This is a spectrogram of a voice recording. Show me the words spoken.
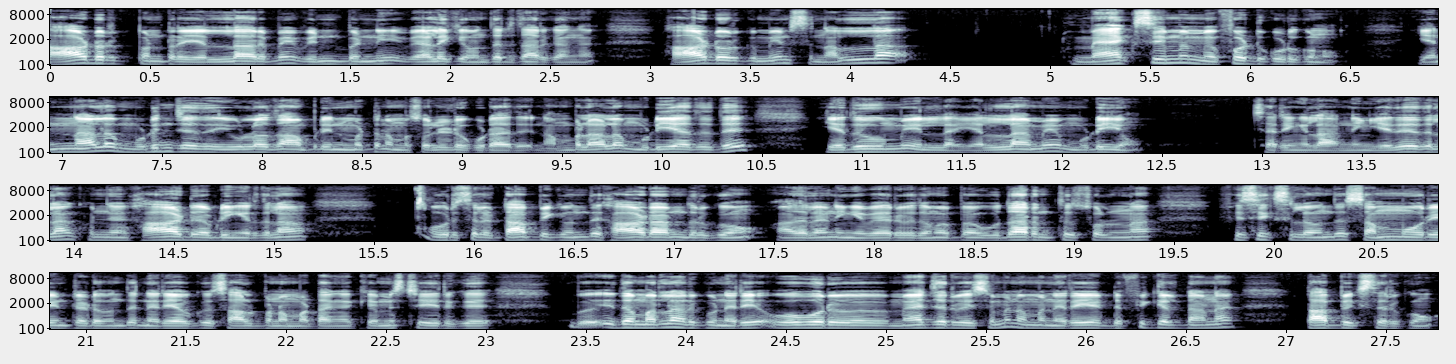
ஹார்ட் ஒர்க் பண்ணுற எல்லாருமே வின் பண்ணி வேலைக்கு வந்துட்டு தான் இருக்காங்க. ஹார்ட் ஒர்க் மீன்ஸ் நல்லா மேக்ஸிமம் எஃபர்ட் கொடுக்கணும். என்னால் முடிஞ்சது இவ்வளோ தான் அப்படின்னு மட்டும் நம்ம சொல்லிடக்கூடாது. நம்மளால் முடியாதது எதுவுமே இல்லை. எல்லாமே முடியும். சரிங்களா? நீங்கள் எது இதெல்லாம் கொஞ்சம் ஹார்டு அப்படிங்கிறதுலாம் ஒரு சில டாபிக் வந்து ஹார்டாக இருந்திருக்கும். அதெல்லாம் நீங்கள் வேறு விதமாக இப்போ உதாரணத்துக்கு சொல்லணும்னா ஃபிசிக்ஸில் வந்து சம் ஓரியன்ட் வந்து நிறையாவுக்கு சால்வ் பண்ண மாட்டாங்க. கெமிஸ்ட்ரி இருக்குது இதை மாதிரிலாம் இருக்கும். நிறைய ஒவ்வொரு மேஜர் வைஸுமே நம்ம நிறைய டிஃபிகல்ட்டான டாபிக்ஸ் இருக்கும்.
